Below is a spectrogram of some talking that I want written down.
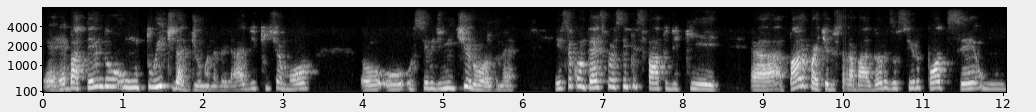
é, rebatendo um tweet da Dilma, na verdade, que chamou o, o, o Ciro de mentiroso, né? Isso acontece pelo simples fato de que, uh, para o Partido dos Trabalhadores, o Ciro pode ser um,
